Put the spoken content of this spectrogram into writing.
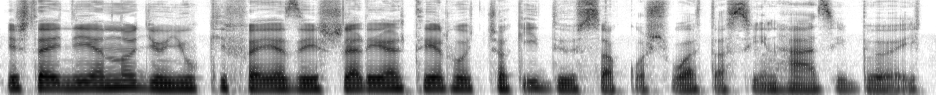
és te egy ilyen nagyon jó kifejezéssel éltél, hogy csak időszakos volt a színházi bőjt.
